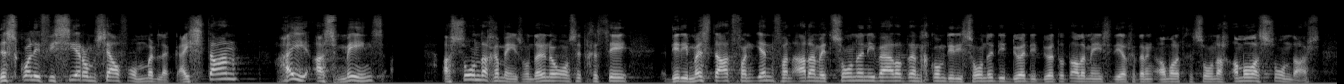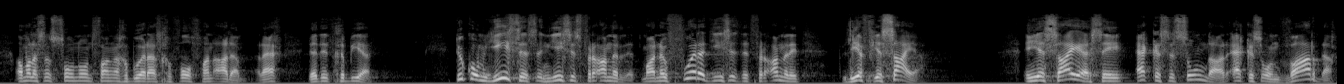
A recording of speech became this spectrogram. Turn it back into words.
disqualificeer homself onmiddellik. Hy staan, hy as mens, as sondige mens, onthou nou ons het gesê, dier die misdaad van een van Adam het sonde in die wereld ingekom, dier die sonde die dood, die dood tot alle mense deurgedring, allemaal het gesondig, allemaal was sondags, allemaal is in sonde ontvangen geboor as gevolg van Adam, recht, dit het gebeur. Toe kom Jezus en Jezus verander dit, maar nou voordat Jezus dit verander het, leef Jesaja. En Jesaja sê, ek is een sondaar, ek is onwaardig.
